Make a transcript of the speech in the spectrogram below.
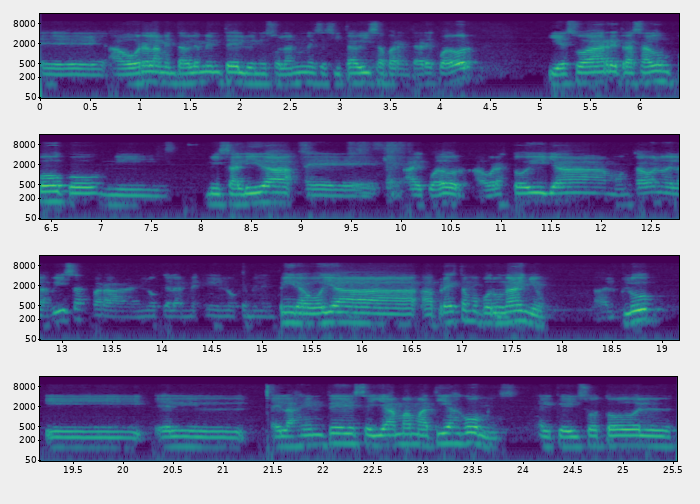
eh, ahora lamentablemente el venezolano necesita visa para entrar a Ecuador y eso ha retrasado un poco mi, mi salida eh, a Ecuador. Ahora estoy ya montado en lo de las visas para en lo que, en lo que me Mira, voy a, a, préstamo por un año al club y el, el agente se llama Matías Gómez, el que hizo todo el,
